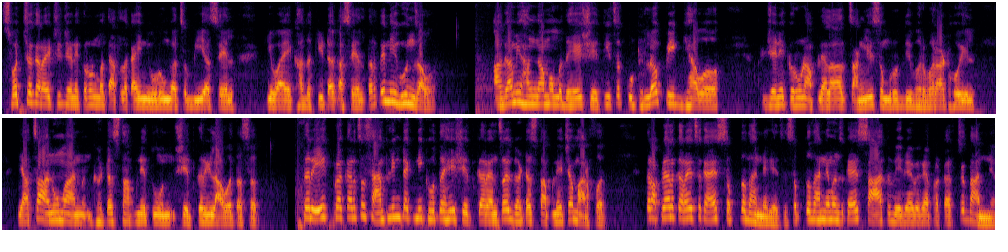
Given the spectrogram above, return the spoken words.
स्वच्छ करायची जेणेकरून मग त्यातलं काही निवडुंगाचं बी असेल किंवा एखादं कीटक असेल तर ते निघून जावं. आगामी हंगामामध्ये शेतीचं कुठलं पीक घ्यावं जेणेकरून आपल्याला चांगली समृद्धी भरभराट होईल याचा अनुमान घटस्थापनेतून शेतकरी लावत असत. तर एक प्रकारचं सॅम्पलिंग टेक्निक होतं हे शेतकऱ्यांचं घटस्थापनेच्या मार्फत. तर आपल्याला करायचं काय? सप्तधान्य घ्यायचं. सप्तधान्य म्हणजे काय? सात वेगळ्या वेगळ्या प्रकारचे धान्य.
